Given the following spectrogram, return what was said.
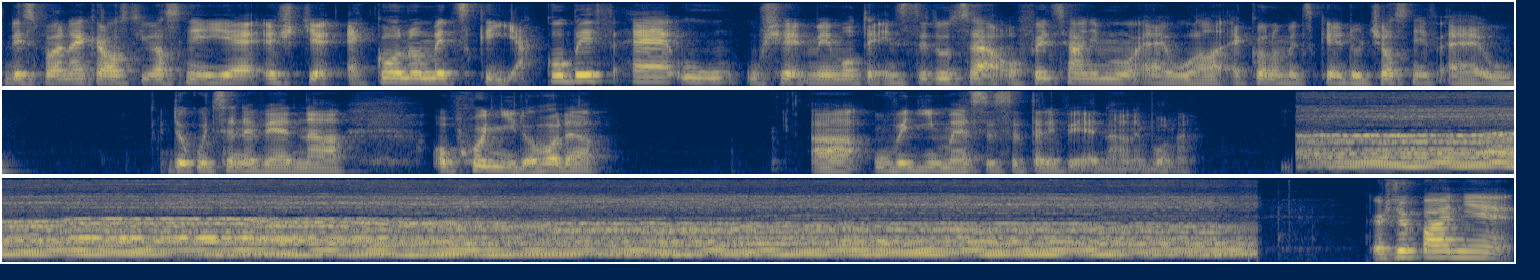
kdy Spojené království vlastně je ještě ekonomicky jakoby v EU, už je mimo ty instituce a oficiálně mimo EU, ale ekonomicky je dočasně v EU, dokud se nevyjedná obchodní dohoda a uvidíme, jestli se tedy vyjedná nebo ne. Každopádně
